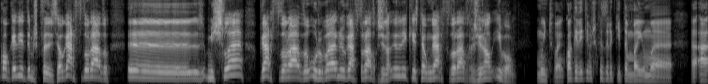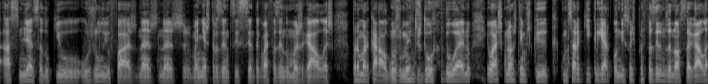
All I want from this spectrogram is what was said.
Qualquer dia temos que fazer isso. É o garfo dourado eh, Michelin, o garfo dourado urbano e o garfo dourado regional. Eu diria que este é um garfo dourado regional e bom. Muito bem. Qualquer dia temos que fazer aqui também uma. À, à semelhança do que o, o Júlio faz nas, nas manhãs 360, que vai fazendo umas galas para marcar alguns momentos do, do ano. Eu acho que nós temos que, que começar aqui a criar condições para fazermos a nossa gala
